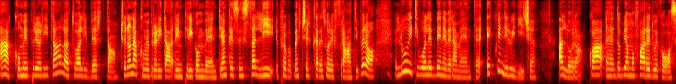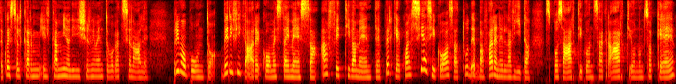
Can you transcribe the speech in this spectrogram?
Ha come priorità la tua libertà, cioè non ha come priorità riempire i conventi, anche se sta lì proprio per cercare suore e frati, però lui ti vuole bene veramente e quindi lui dice, allora, qua eh, dobbiamo fare due cose, questo è il, car- il cammino di discernimento vocazionale. Primo punto, verificare come stai messa affettivamente, perché qualsiasi cosa tu debba fare nella vita, sposarti, consacrarti o non so che,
